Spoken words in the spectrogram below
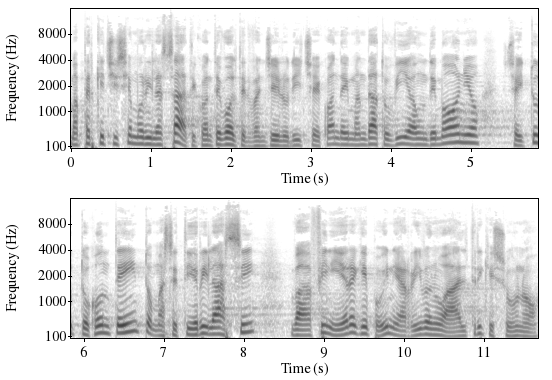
ma perché ci siamo rilassati. Quante volte il Vangelo dice quando hai mandato via un demonio sei tutto contento, ma se ti rilassi va a finire che poi ne arrivano altri che sono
